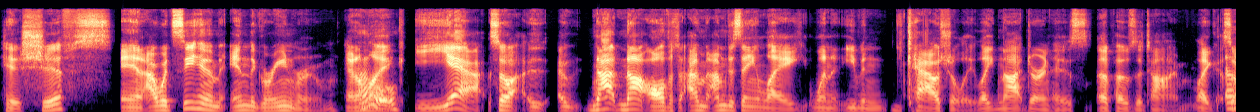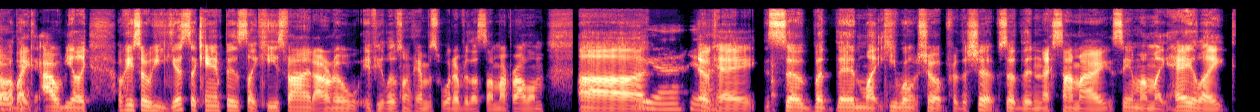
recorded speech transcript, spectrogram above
his shifts and I would see him in the green room, and I'm Oh. like, yeah. So I, I- not not all the time. I'm I'm just saying like when even casually, like not during his opposed time. Like so, Oh, okay. like I would be like, okay, so he gets to campus, like he's fine. I don't know if he lives on campus, whatever. That's not my problem. Uh, yeah, yeah. Okay. So, but then like he won't show up for the shift. So the next time I see him, I'm like, hey, like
